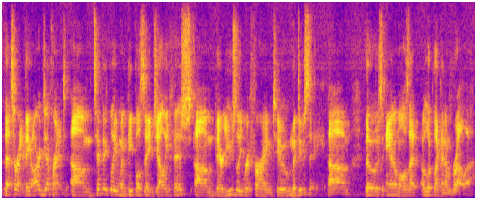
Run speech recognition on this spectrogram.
That's right. They are different. Um, typically, when people say jellyfish, um, they're usually referring to medusae, um, those animals that look like an umbrella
